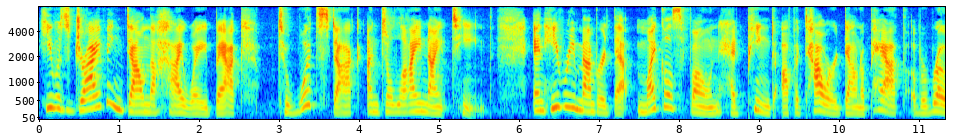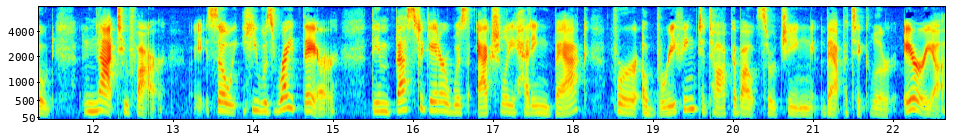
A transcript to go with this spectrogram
he was driving down the highway back to Woodstock on July 19th. And he remembered that Michael's phone had pinged off a tower down a path of a road not too far. So he was right there. The investigator was actually heading back for a briefing to talk about searching that particular area.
